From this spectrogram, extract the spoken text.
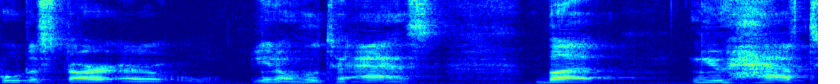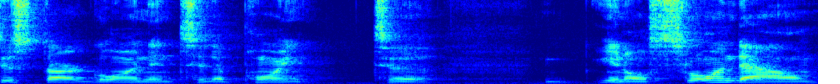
who to start or you know who to ask. But you have to start going into the point to you know slowing down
